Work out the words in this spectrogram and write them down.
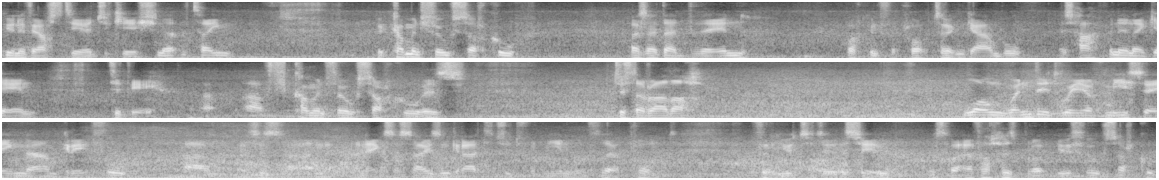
university education at the time. But coming full circle, as I did then, working for Procter and Gamble, is happening again today. I've come in full circle is just a rather long-winded way of me saying that I'm grateful. Um, this is an, an exercise in gratitude for me, and hopefully a prompt for you to do the same with whatever has brought you full circle.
